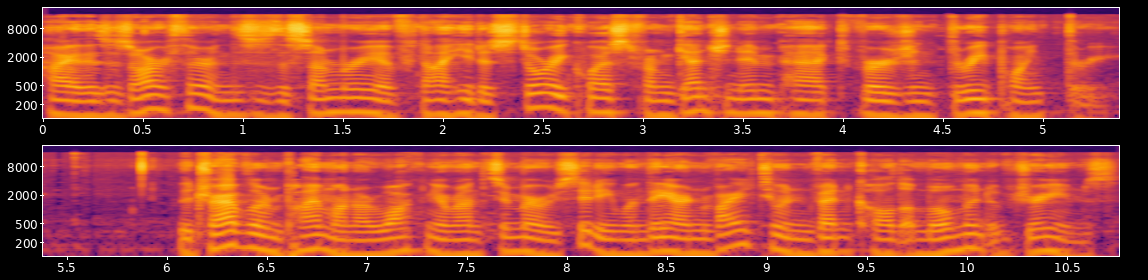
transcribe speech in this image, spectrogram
Hi, this is Arthur, and this is the summary of Nahida's story quest from Genshin Impact version 3.3. The Traveler and Paimon are walking around Sumeru City when they are invited to an event called A Moment of Dreams.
